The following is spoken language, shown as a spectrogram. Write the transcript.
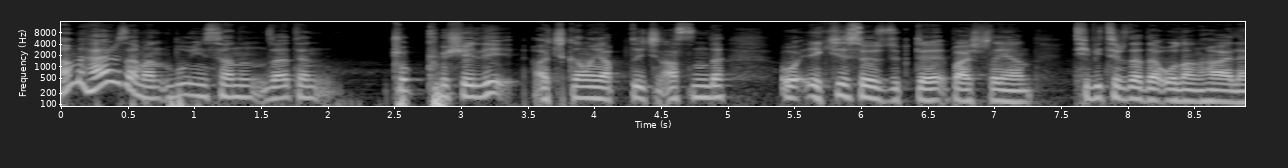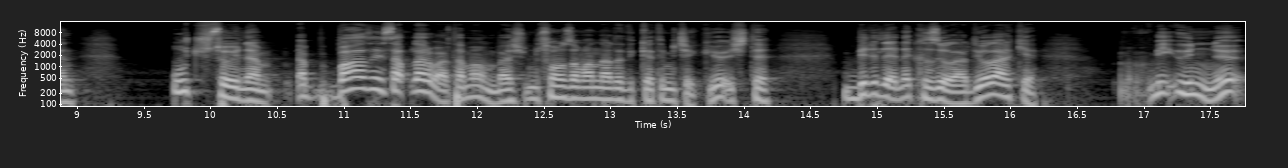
Ama her zaman bu insanın zaten çok köşeli açıklama yaptığı için aslında o ekşi sözlükte başlayan Twitter'da da olan halen uç söylem ya bazı hesaplar var tamam mı? Ben şimdi son zamanlarda dikkatimi çekiyor. İşte birilerine kızıyorlar. Diyorlar ki bir ünlü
